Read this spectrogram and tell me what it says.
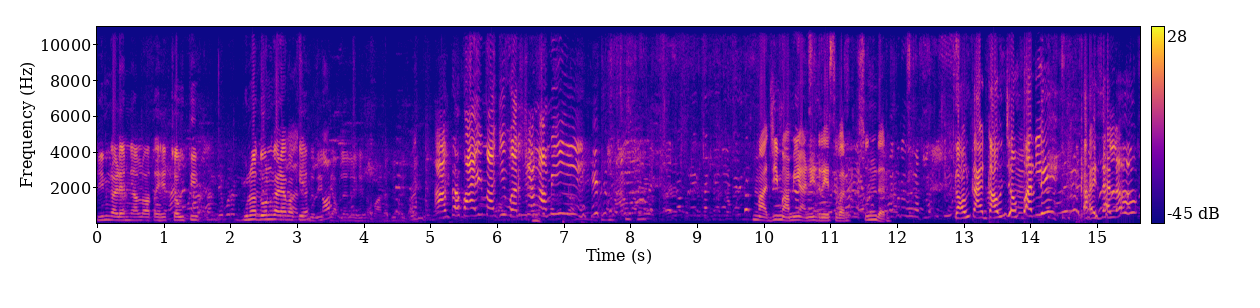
तीन गाड्यांनी आलो. आता हे चौथी पुन्हा दोन गाड्या बाकी आहे. आमचा बाई माझी वर्ष मामी. माझी मामी आणि ड्रेसवर सुंदर. काऊन काय काऊन जंप मारली? काय झालं?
